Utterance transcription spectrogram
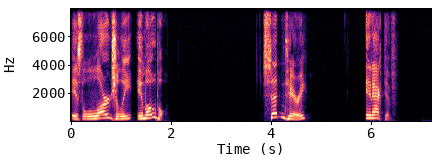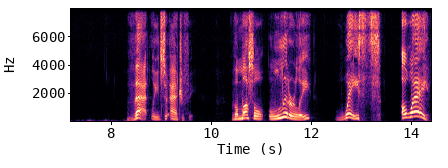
is largely immobile, sedentary, inactive. That leads to atrophy. The muscle literally wastes away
